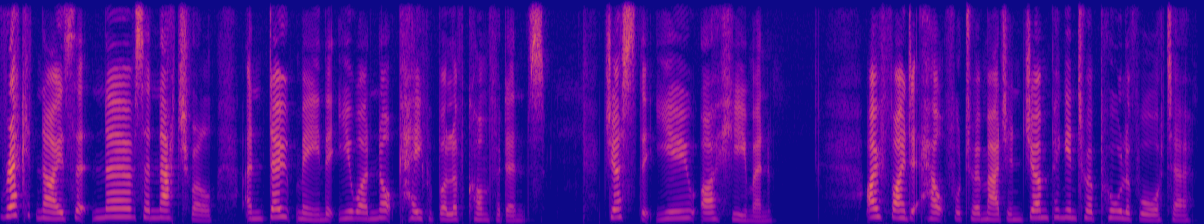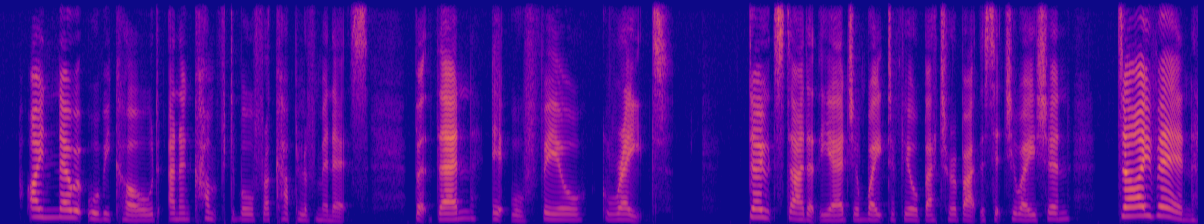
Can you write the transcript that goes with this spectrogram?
recognize that nerves are natural and don't mean that you are not capable of confidence, just that you are human. I find it helpful to imagine jumping into a pool of water. I know it will be cold and uncomfortable for a couple of minutes, but then it will feel great. Don't stand at the edge and wait to feel better about the situation. Dive in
